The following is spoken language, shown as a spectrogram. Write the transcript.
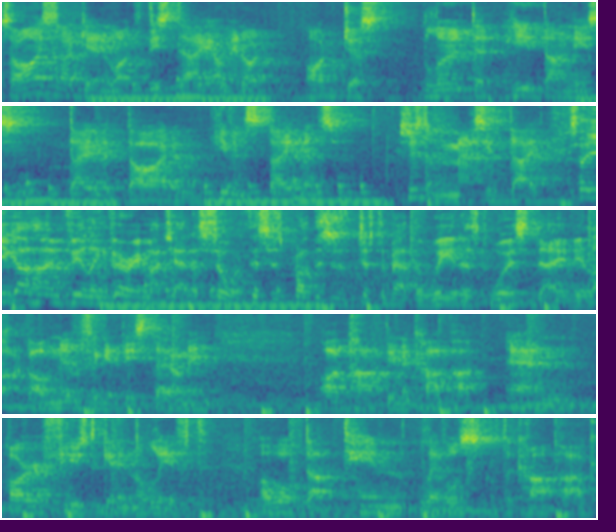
So I started getting like this day. I mean, I'd, I'd just learnt that he had done this and David died and given statements. And it's just a massive day. So you go home feeling very much out of sorts. This is probably this is just about the weirdest, worst day of your life. I'll never forget this day. I mean, I parked in a car park and I refused to get in the lift. I walked up 10 levels of the car park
